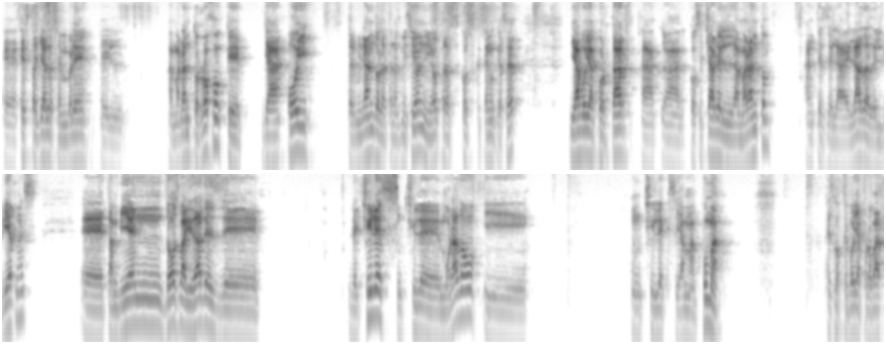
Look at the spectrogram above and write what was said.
Eh, esta ya la sembré, el amaranto rojo, que ya hoy, terminando la transmisión y otras cosas que tengo que hacer, ya voy a cortar, a, cosechar el amaranto antes de la helada del viernes. Eh, también dos variedades de, de chiles, un chile morado y un chile que se llama Puma. Es lo que voy a probar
